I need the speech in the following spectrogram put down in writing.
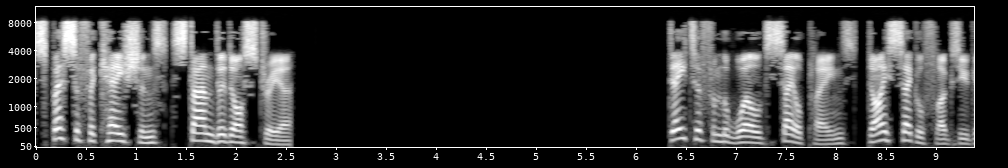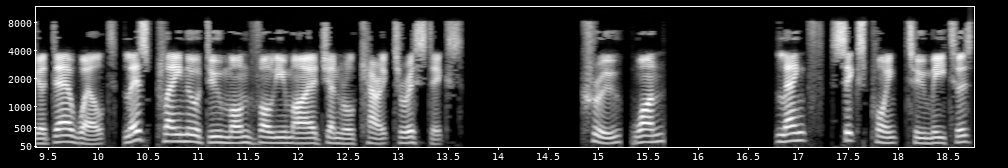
Specifications. Standard Austria Data from the world's sailplanes, Die Segelflugzeuge der Welt, Les Planeurs du Monde Volume I General characteristics. Crew, 1 Length, 6.2 meters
